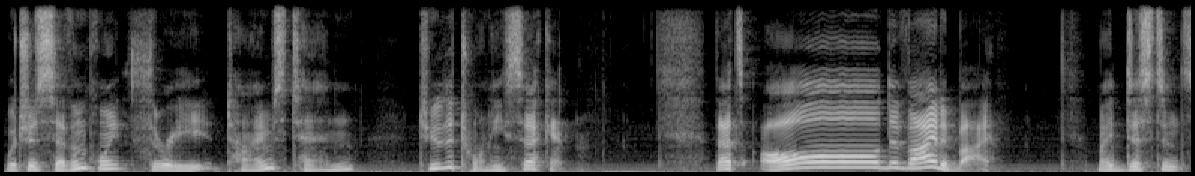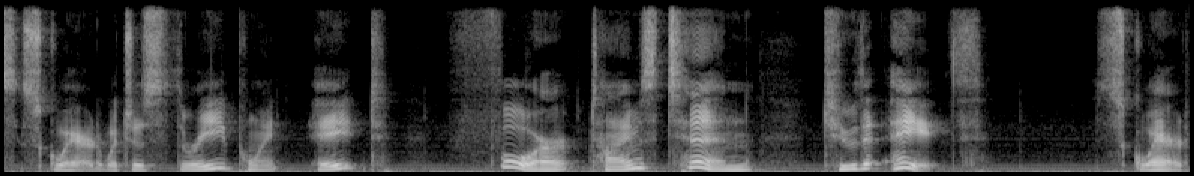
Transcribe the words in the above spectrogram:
which is 7.3 times 10 to the 22nd. That's all divided by my distance squared, which is 3.84 times 10 to the 8th squared.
